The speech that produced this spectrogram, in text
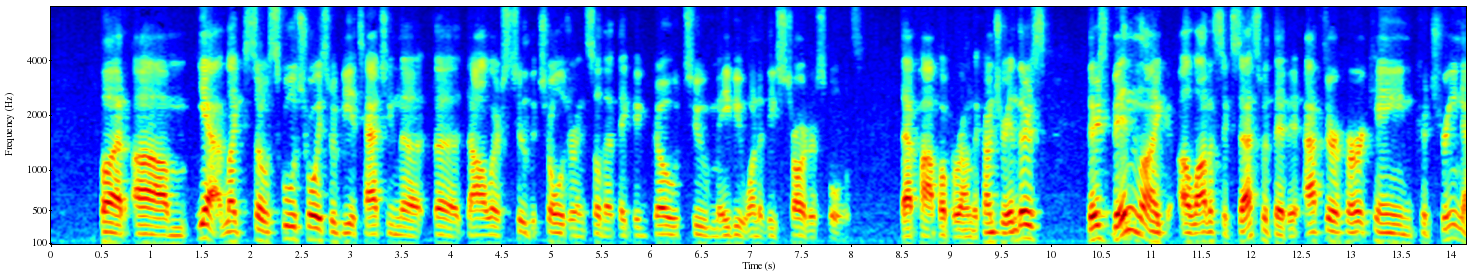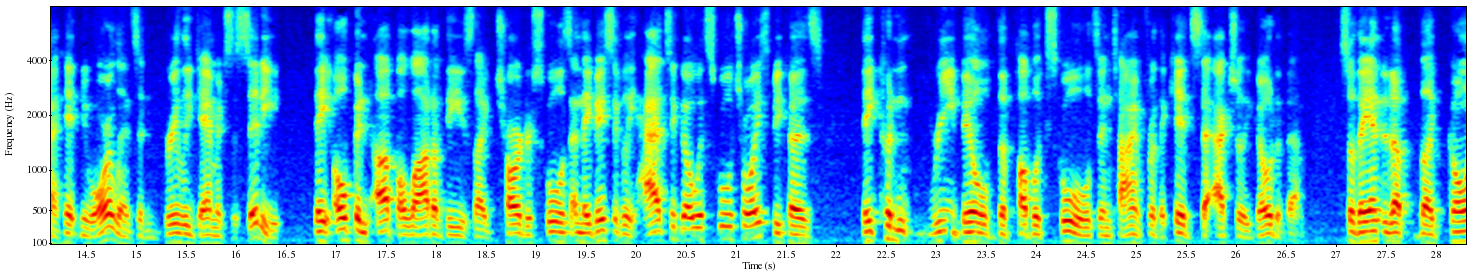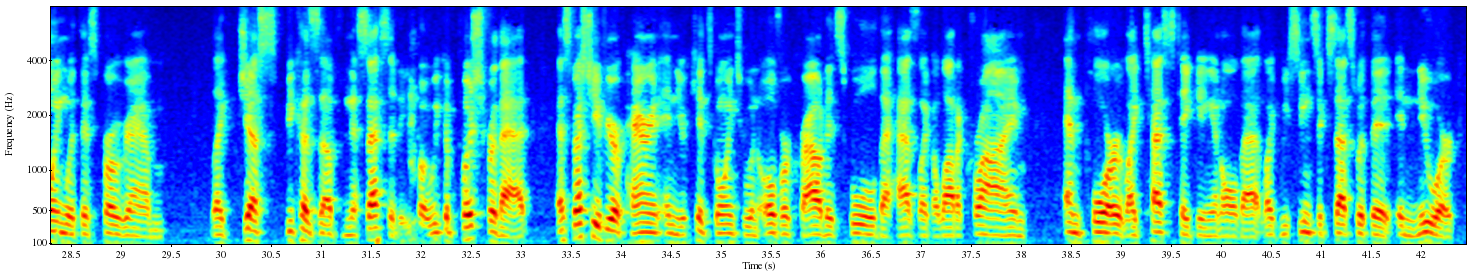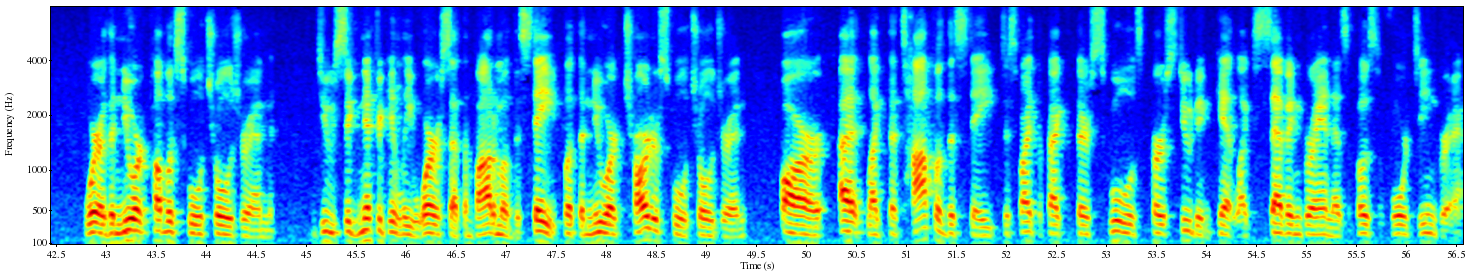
But um, yeah, like so, school choice would be attaching the the dollars to the children so that they could go to maybe one of these charter schools that pop up around the country. And there's there's been like a lot of success with it. After Hurricane Katrina hit New Orleans and really damaged the city, they opened up a lot of these like charter schools, and they basically had to go with school choice because they couldn't rebuild the public schools in time for the kids to actually go to them. So they ended up like going with this program like just because of necessity. But we could push for that, especially if you're a parent and your kid's going to an overcrowded school that has like a lot of crime and poor like test taking and all that. Like we've seen success with it in Newark, where the Newark public school children do significantly worse at the bottom of the state, but the Newark charter school children are at like the top of the state, despite the fact that their schools per student get like seven grand as opposed to 14 grand.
